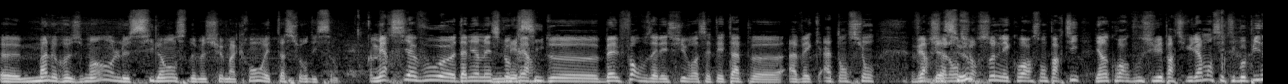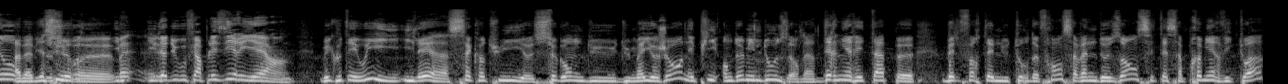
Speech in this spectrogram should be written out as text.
euh, malheureusement, le silence de Monsieur Macron est assourdissant. Merci à vous, euh, Damien Meslot, maire de Belfort. Vous allez suivre cette étape euh, avec attention vers Chalon-sur-Saône. Les coureurs sont partis. Il y a un coureur que vous suivez particulièrement, c'est Thibaut Pinot. Ah bah bien sûr. il, bah, il, a dû vous faire plaisir hier. Mais écoutez, oui, il est à 58 secondes du, du maillot jaune. Et puis en 2012, lors de la dernière étape Belfortaine du Tour de France à 22 ans. C'était sa première victoire.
